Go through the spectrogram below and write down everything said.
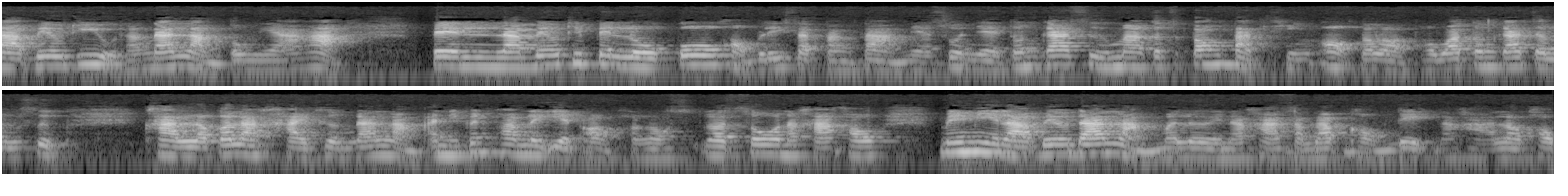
ลาเบลที่อยู่ทางด้านหลังตรงเนี้ยค่ะ เป็นลาเบลที่เป็นโลโก้ของบริษัทต่างๆเนี่ยส่วนใหญ่ต้นกล้าซื้อมาก็จะต้องตัดทิ้งออกตลอดเพราะว่าต้นกล้าจะรู้สึกคันแล้วก็ระคายเคืองด้านหลัง อันนี้เป็นความละเอียดอ่อนของลัสโซ่นะคะเขาไม่มีลาเบลด้านหลังมาเลยนะคะสำหรับของเด็กนะคะแล้วเขา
